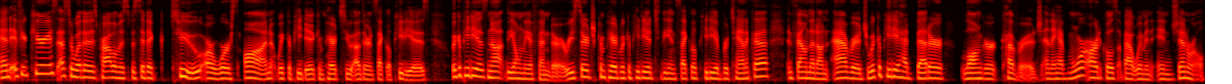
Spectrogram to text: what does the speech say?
And if you're curious as to whether this problem is specific to or worse on Wikipedia compared to other encyclopedias, Wikipedia is not the only offender. Research compared Wikipedia to the Encyclopedia Britannica and found that on average, Wikipedia had better, longer coverage, and they have more articles about women in general.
